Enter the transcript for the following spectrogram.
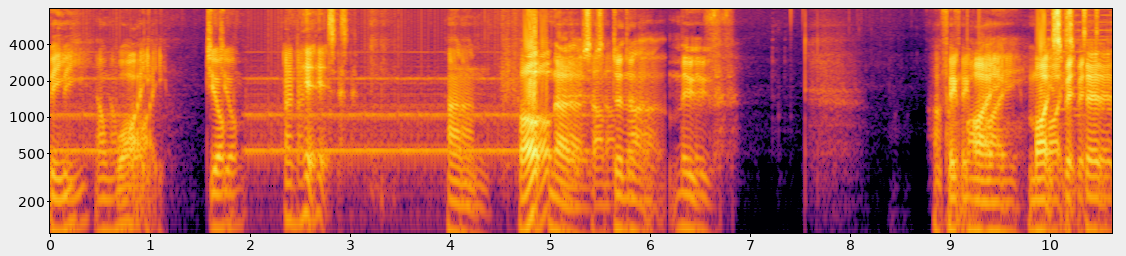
B and Y. Jump and hit. And fuck no, so I'm doing that move. I think my mic's a bit de-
